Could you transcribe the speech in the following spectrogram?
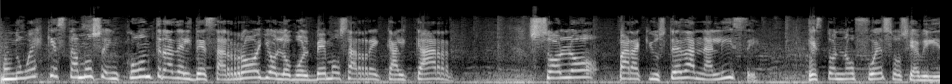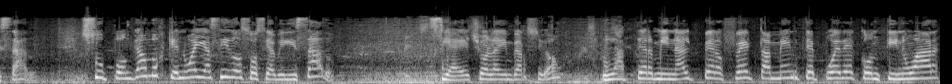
No es que estamos en contra del desarrollo, lo volvemos a recalcar. Solo para que usted analice, esto no fue sociabilizado. Supongamos que no haya sido sociabilizado se ha hecho la inversión. La terminal perfectamente puede continuar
